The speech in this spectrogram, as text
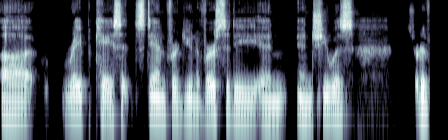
uh, rape case at Stanford University, and and she was sort of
